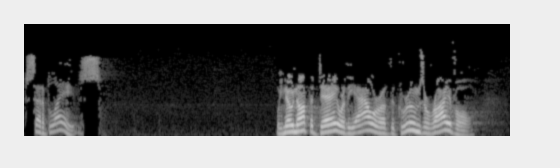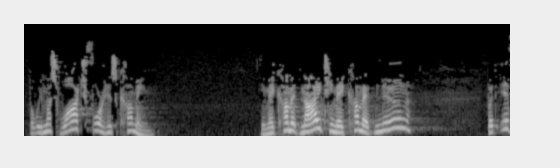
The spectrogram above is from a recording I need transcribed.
set ablaze. We know not the day or the hour of the groom's arrival, but we must watch for his coming. He may come at night, he may come at noon, but if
